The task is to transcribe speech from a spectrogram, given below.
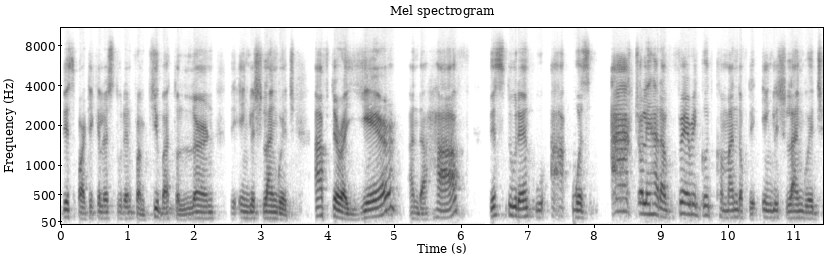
this particular student from Cuba to learn the English language. After a year and a half, this student who was actually had a very good command of the English language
